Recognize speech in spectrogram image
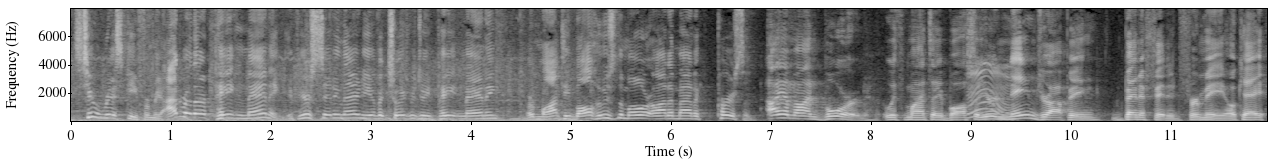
It's too risky for me. I'd rather have Peyton Manning. If you're sitting there and you have a choice between Peyton Manning or Montee Ball, who's the more automatic person? I am on board with Montee Ball, so your Hmm. name dropping benefited for me, okay?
